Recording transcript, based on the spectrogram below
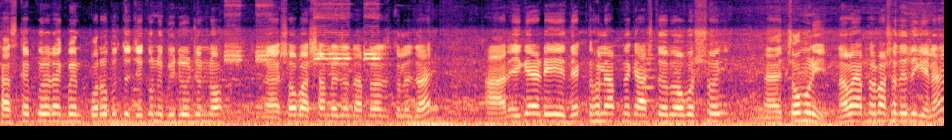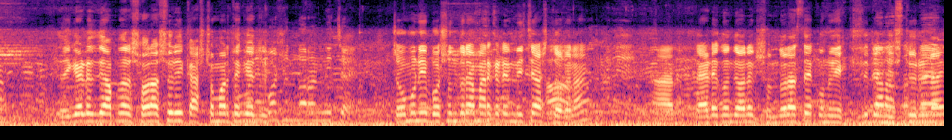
সাবস্ক্রাইব করে রাখবেন। পরবর্তী যে কোনো ভিডিওর জন্য সবার সামনে যাতে আপনারা চলে যায়। আর এই গাড়িটি দেখতে হলে আপনাকে আসতে হবে অবশ্যই চমড়ি না ভাই আপনার বাসাতে দিকে না? এই গাড়ি যদি আপনার সরাসরি কাস্টমার থেকে চৌমনি বসুন্ধরা মার্কেটের নিচে আসতে হবে না? আর গাড়িটা কিন্তু অনেক সুন্দর আছে কোনো অ্যাক্সিডেন্ট হিস্টোরি নাই।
